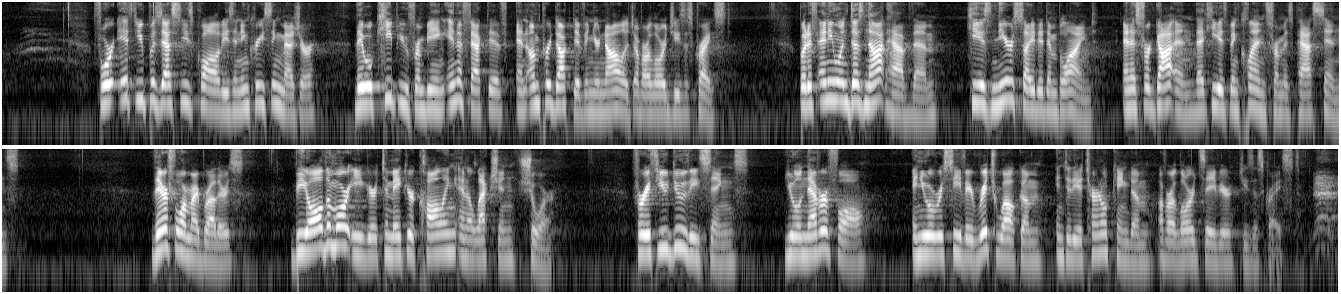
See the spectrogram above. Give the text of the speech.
For if you possess these qualities in increasing measure, they will keep you from being ineffective and unproductive in your knowledge of our Lord Jesus Christ. But if anyone does not have them, he is nearsighted and blind, and has forgotten that he has been cleansed from his past sins. Therefore, my brothers, be all the more eager to make your calling and election sure. For if you do these things, you will never fall, and you will receive a rich welcome into the eternal kingdom of our Lord Savior, Jesus Christ. Amen.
